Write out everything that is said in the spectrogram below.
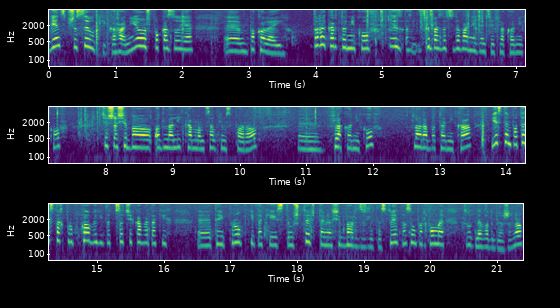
Więc przesyłki, kochani, już pokazuję ym, po kolei. Trochę kartoników, tu jest chyba zdecydowanie więcej flakoników. Cieszę się, bo od Lalika mam całkiem sporo yy, flakoników. Flora Botanika. Jestem po testach próbkowych i to co ciekawe takich, yy, tej próbki takiej z tym sztyftem, ja się bardzo źle testuję. To są perfumy trudne w odbiorze. No,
